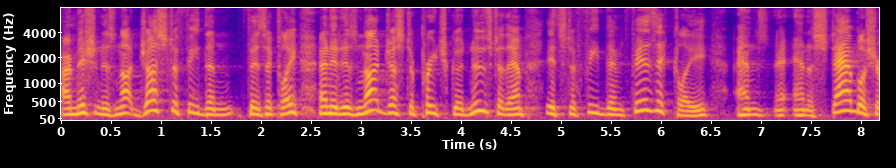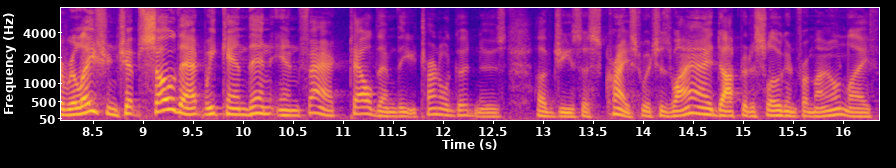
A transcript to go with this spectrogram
Our mission is not just to feed them physically, and it is not just to preach good news to them, it's to feed them physically and, and establish a relationship so that we can then, in fact, tell them the eternal good news of Jesus Christ, which is why I adopted a slogan from my own life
